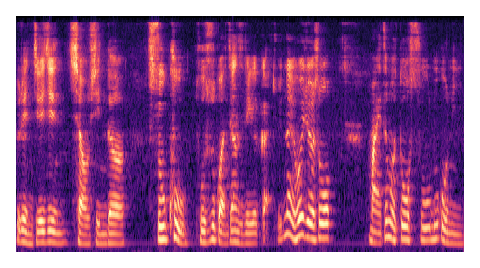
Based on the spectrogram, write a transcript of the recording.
有点接近小型的书库、图书馆这样子的一个感觉。那你会觉得说，买这么多书，如果你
